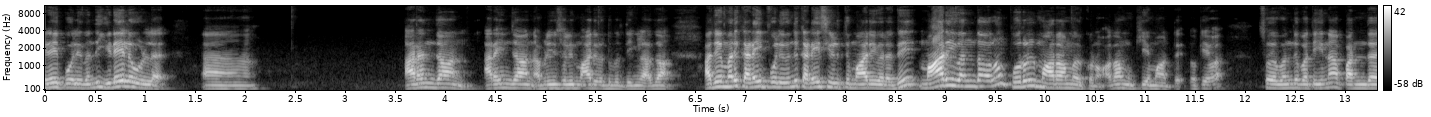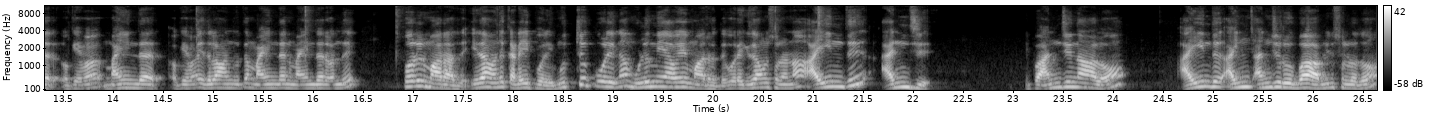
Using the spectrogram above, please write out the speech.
இடைப்போலி வந்து இடையில உள்ள அறந்தான் அரைஞ்சான் அப்படின்னு சொல்லி மாறி வருது பார்த்தீங்களா? அதான். அதே மாதிரி கடைப்போலி வந்து கடைசி எழுத்து மாறி வருது மாறி வந்தாலும் பொருள் மாறாம இருக்கணும். அதான் முக்கியமாட்டு. ஓகேவா ஸோ வந்து பார்த்தீங்கன்னா பந்தர் ஓகேவா மைந்தர் ஓகேவா இதெல்லாம் வந்து மைந்தன் மைந்தர் வந்து பொருள் மாறாது. இதான் வந்து கடைப்போலி. முற்றுப்போலினா முழுமையாவே மாறுறது ஒரு எக்ஸாம்பிள் சொல்லணும்னா ஐந்து அஞ்சு. இப்போ அஞ்சு நாளும் ஐந்து அஞ்சு அஞ்சு ரூபாய் அப்படின்னு சொல்றதும்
